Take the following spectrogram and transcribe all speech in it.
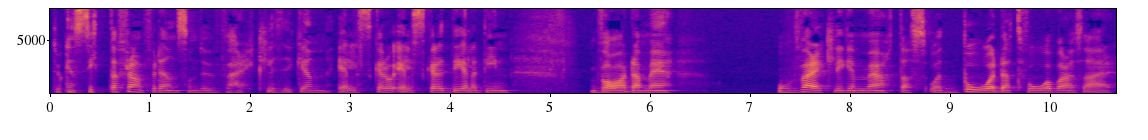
du kan sitta framför den som du verkligen älskar och älskar att dela din vardag med och verkligen mötas och att båda två bara så här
